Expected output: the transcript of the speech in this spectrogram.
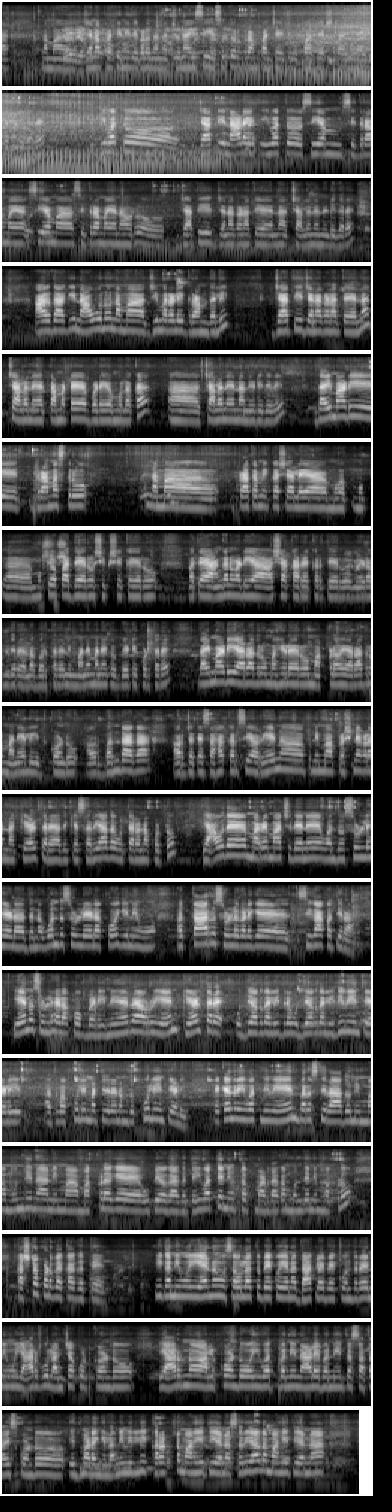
ನಮ್ಮ ಜನಪ್ರತಿನಿಧಿಗಳು ನನ್ನ ಚುನಾಯಿಸಿ ಸುತ್ತೂರು ಗ್ರಾಮ ಪಂಚಾಯಿತಿ ಉಪಾಧ್ಯಕ್ಷರಾಗಿ ಆಯ್ಕೆ ಮಾಡಿದ್ದಾರೆ. ಇವತ್ತು ಜಾತಿ ನಾಳೆ ಇವತ್ತು C M Siddaramaiah C M ಸಿದ್ದರಾಮಯ್ಯನವರು ಜಾತಿ ಜನಗಣತೆಯನ್ನು ಚಾಲನೆ ನೀಡಿದ್ದಾರೆ. ಹಾಗಾಗಿ ನಾವೂ ನಮ್ಮ ಜೀಮರಳ್ಳಿ ಗ್ರಾಮದಲ್ಲಿ ಜಾತಿ ಜನಗಣತೆಯನ್ನು ಚಾಲನೆ ತಮಟೆ ಬಡೆಯ ಮೂಲಕ ಚಾಲನೆಯನ್ನು ನೀಡಿದ್ದೀವಿ. ದಯಮಾಡಿ ಗ್ರಾಮಸ್ಥರು ನಮ್ಮ ಪ್ರಾಥಮಿಕ ಶಾಲೆಯ ಮುಖ್ಯೋಪಾಧ್ಯಾಯರು, ಶಿಕ್ಷಕಿಯರು, ಮತ್ತು ಅಂಗನವಾಡಿಯ ಆಶಾ ಕಾರ್ಯಕರ್ತೆಯರು ಮೇಡಮ್ದಿರು ಎಲ್ಲ ಬರ್ತಾರೆ. ನಿಮ್ಮ ಮನೆ ಮನೆಗೆ ಭೇಟಿ ಕೊಡ್ತಾರೆ. ದಯಮಾಡಿ ಯಾರಾದರೂ ಮಹಿಳೆಯರು, ಮಕ್ಕಳು ಯಾರಾದರೂ ಮನೆಯಲ್ಲಿ ಇದ್ಕೊಂಡು ಅವ್ರು ಬಂದಾಗ ಅವ್ರ ಜೊತೆ ಸಹಕರಿಸಿ ಅವ್ರೇನು ನಿಮ್ಮ ಪ್ರಶ್ನೆಗಳನ್ನು ಕೇಳ್ತಾರೆ, ಅದಕ್ಕೆ ಸರಿಯಾದ ಉತ್ತರನ ಕೊಟ್ಟು ಯಾವುದೇ ಮರೆ ಮಾಚದೇನೆ ಒಂದು ಸುಳ್ಳು ಹೇಳೋದನ್ನು, ಒಂದು ಸುಳ್ಳು ಹೇಳೋಕ್ಕೋಗಿ ನೀವು ಹತ್ತಾರು ಸುಳ್ಳುಗಳಿಗೆ ಸಿಗಾಕೋತೀರ? ಏನು ಸುಳ್ಳು ಹೇಳೋಕ್ಕೆ ಹೋಗಬೇಡಿ. ನೇರ ಅವರು ಏನು ಕೇಳ್ತಾರೆ? ಉದ್ಯೋಗದಲ್ಲಿದ್ದರೆ ಉದ್ಯೋಗದಲ್ಲಿ ಇದ್ದೀವಿ ಅಂತೇಳಿ ಅಥವಾ ಕೂಲಿ ಮಾಡ್ತಿದ್ರೆ ನಮ್ಮದು ಕೂಲಿ ಅಂತೇಳಿ ಯಾಕೆಂದರೆ ಇವತ್ತು ನೀವೇನು ಬರೆಸ್ತೀರಾ? ಅದು ನಿಮ್ಮ ಮುಂದಿನ ನಿಮ್ಮ ಮಕ್ಕಳಿಗೆ ಉಪಯೋಗ ಆಗುತ್ತೆ. ಇವತ್ತೇ ನೀವು ತಪ್ಪು ಮಾಡಿದಾಗ ಮುಂದೆ ನಿಮ್ಮ ಮಕ್ಕಳು ಕಷ್ಟಪಡಬೇಕಾಗುತ್ತೆ. ಈಗ ನೀವು ಏನು ಸವಲತ್ತು ಬೇಕು, ಏನೋ ದಾಖಲೆ ಬೇಕು ಅಂದರೆ ನೀವು ಯಾರಿಗೂ ಲಂಚ ಕೊಟ್ಕೊಂಡು, ಯಾರನ್ನು ಅಲ್ಕೊಂಡು ಇವತ್ತು ಬನ್ನಿ, ನಾಳೆ ಬನ್ನಿ ಅಂತ ಸತಾಯಿಸ್ಕೊಂಡು ಇದು ಮಾಡೋಂಗಿಲ್ಲ. ನೀವು ಇಲ್ಲಿ ಕರೆಕ್ಟ್ ಮಾಹಿತಿಯನ್ನು, ಸರಿಯಾದ ಮಾಹಿತಿಯನ್ನು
